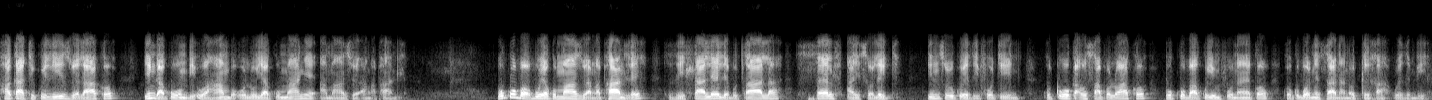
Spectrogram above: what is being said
phakathi kwilizwe lakho ingakumbi uhambo oluya kumanye amazwe angaphandle. Ukuba ubuya kumazwe angaphandle zihlalele bucala self isolate iintsuku eziyi-14 kuquka usapho lwakho ukuba kuyimfuneko ngokubonisana nogqirha wezempilo.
